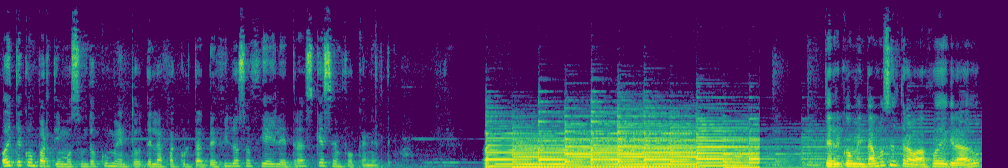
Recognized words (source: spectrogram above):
Hoy te compartimos un documento de la Facultad de Filosofía y Letras que se enfoca en el tema. Te recomendamos el trabajo de grado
